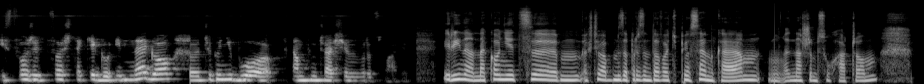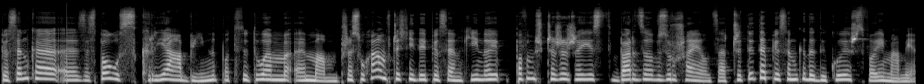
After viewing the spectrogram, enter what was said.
i stworzyć coś takiego innego, e, czego nie było w tamtym czasie we Wrocławiu. Irina, na koniec chciałabym zaprezentować piosenkę naszym słuchaczom. Piosenkę e, zespołu Skriabin pod tytułem Mam. Przesłuchałam wcześniej tej piosenki, no i powiem szczerze, że jest bardzo wzruszająca. Czy ty tę piosenkę dedykujesz swojej mamie?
